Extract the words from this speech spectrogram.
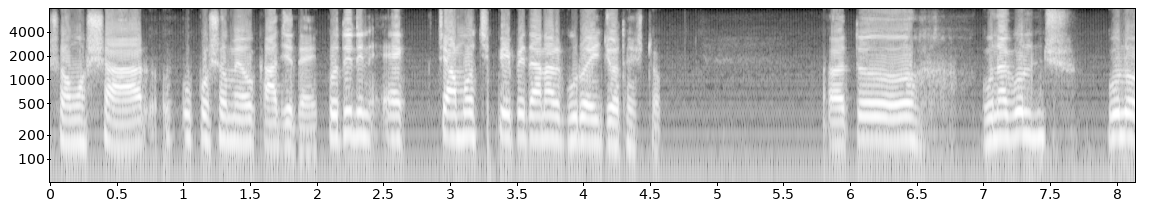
সমস্যার উপশমেও কাজে দেয়। প্রতিদিন এক চামচ পেঁপে দানার গুঁড়োই যথেষ্ট। তো গুণাগুণগুলো,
